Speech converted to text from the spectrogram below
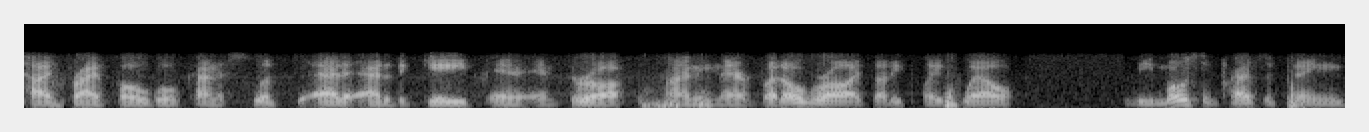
Ty Fryfogle kind of slipped out of, out of the gate and, and threw off the timing there. But overall, I thought he played well. The most impressive thing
